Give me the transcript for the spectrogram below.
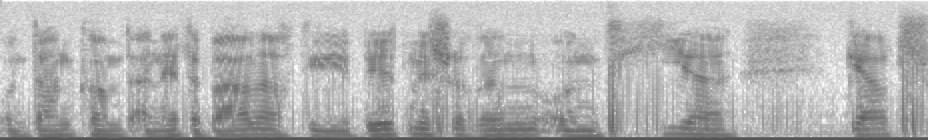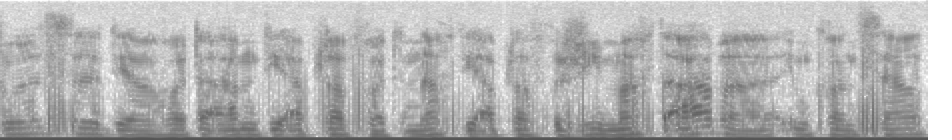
und dann kommt Annette Barlach, die Bildmischerin und hier Gerd Schulze, der heute Abend die Ablauf, heute Nacht die Ablaufregie macht, aber im Konzert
